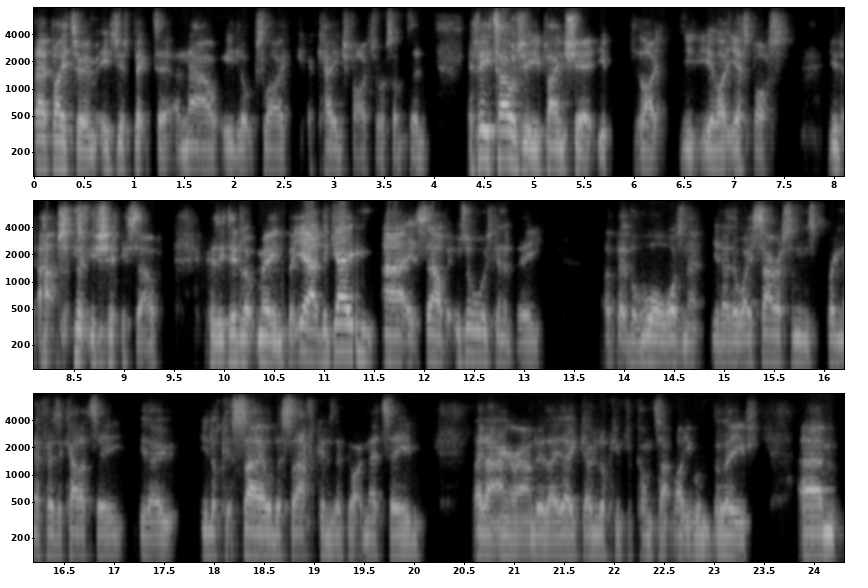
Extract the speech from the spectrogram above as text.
fair play to him, he's just picked it, and now he looks like a cage fighter or something. If he tells you you're playing shit, you like you, are like, yes, boss. You'd absolutely shit yourself because he did look mean. But yeah, the game uh, itself, it was always going to be a bit of a war, wasn't it? You know, the way Saracens bring their physicality. You know, you look at Sale, the South Africans they've got in their team they don't hang around, do they? They go looking for contact like you wouldn't believe. Um,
